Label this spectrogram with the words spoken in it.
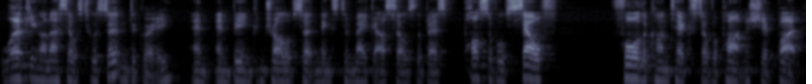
working on ourselves to a certain degree and, and be in control of certain things to make ourselves the best possible self for the context of a partnership. But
